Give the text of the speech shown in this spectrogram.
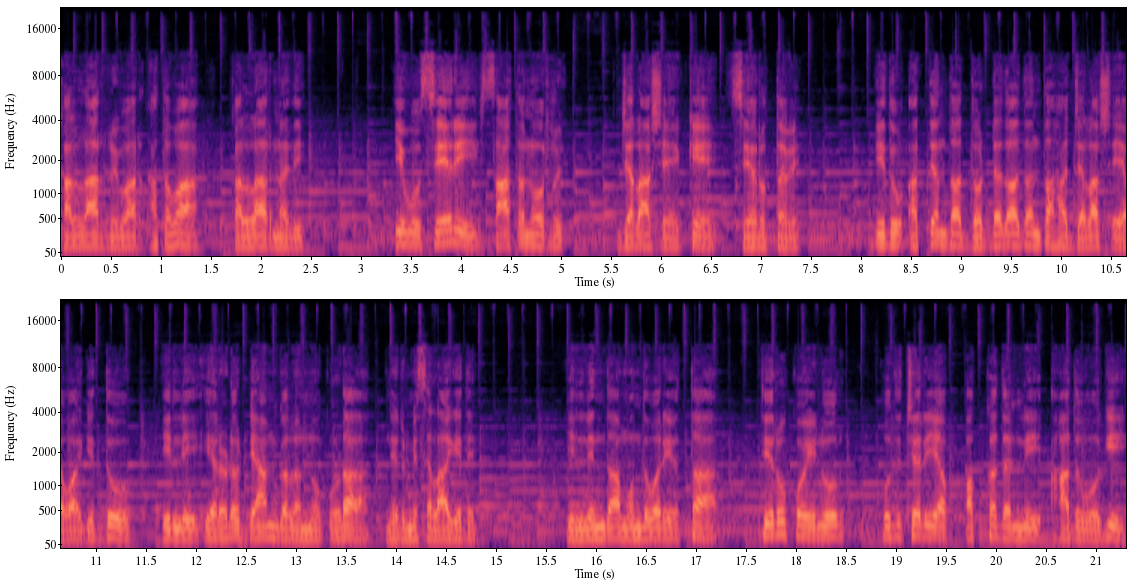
ಕಲ್ಲಾರ್ ರಿವರ್ ಅಥವಾ ಕಲ್ಲಾರ್ ನದಿ. ಇವು ಸೇರಿ ಸಾತನೂರ್ ಜಲಾಶಯಕ್ಕೆ ಸೇರುತ್ತವೆ. ಇದು ಅತ್ಯಂತ ದೊಡ್ಡದಾದಂತಹ ಜಲಾಶಯವಾಗಿದ್ದು, ಇಲ್ಲಿ ಎರಡು ಡ್ಯಾಮ್ಗಳನ್ನು ಕೂಡ ನಿರ್ಮಿಸಲಾಗಿದೆ. ಇಲ್ಲಿಂದ ಮುಂದುವರಿಯುತ್ತಾ ತಿರುಕೊಯ್ಲೂರ್, ಪುದುಚೇರಿಯ ಪಕ್ಕದಲ್ಲಿ ಹಾದು ಹೋಗಿ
